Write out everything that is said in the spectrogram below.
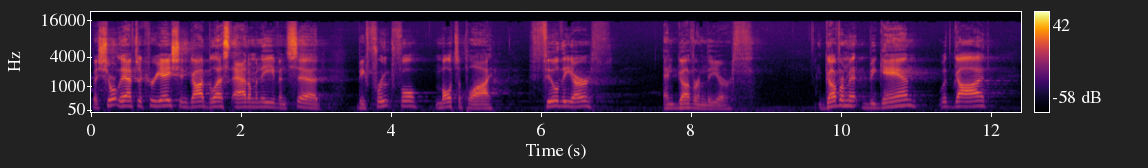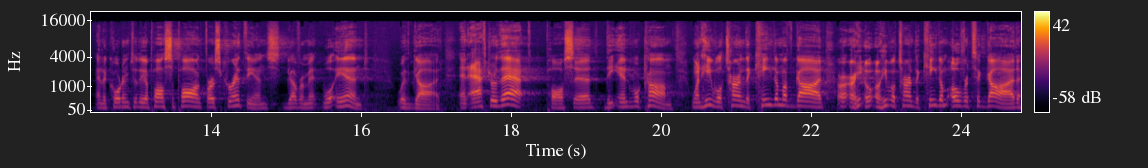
But shortly after creation, God blessed Adam and Eve and said, Be fruitful, multiply, fill the earth, and govern the earth. Government began with God, and according to the Apostle Paul in 1 Corinthians, government will end with God. And after that, Paul said, the end will come when he will turn the kingdom of God, or, or, he, or, he, will turn the kingdom over to God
